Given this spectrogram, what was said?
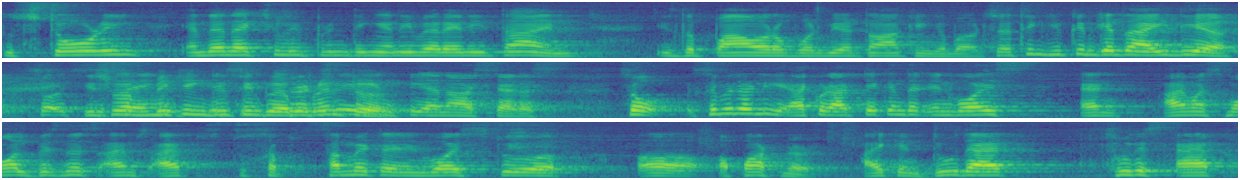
to storing, and then actually printing anywhere, anytime is the power of what we are talking about. So I think you can get the idea So it's instead of making this into a printer. PNR status. So similarly, I could have taken that invoice and I'm a small business, I'm, I have to sub- submit an invoice to a, a, a partner. I can do that through this app.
